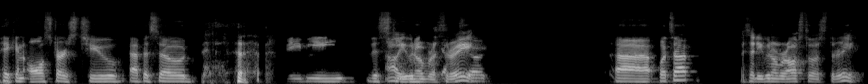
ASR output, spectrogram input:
pick an All Stars 2 episode. Maybe this. Oh, even over three. Uh, what's up? I said even over All Stars 3.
